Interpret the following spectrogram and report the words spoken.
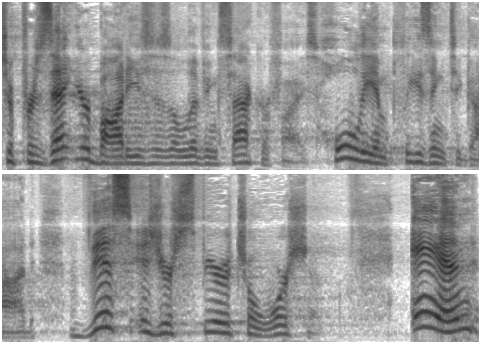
to present your bodies as a living sacrifice, holy and pleasing to God. This is your spiritual worship. And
